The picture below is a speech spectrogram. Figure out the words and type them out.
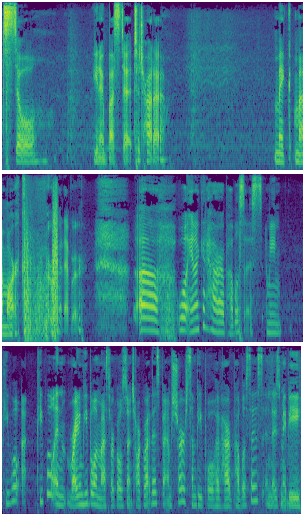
still, you know, bust it to try to make my mark or whatever. Uh, well, and I could hire a publicist. I mean, people, people and writing people in my circles don't talk about this, but I'm sure some people have hired publicists, and those may be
